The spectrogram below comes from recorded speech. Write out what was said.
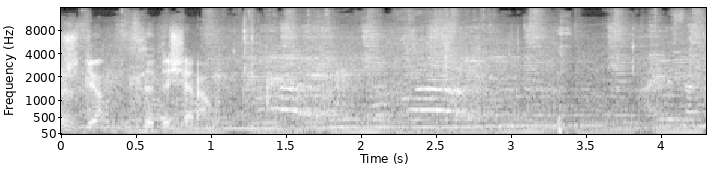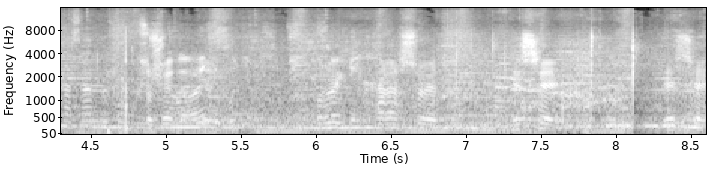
Ждем следующий раунд. Слушай, давай Руки хорошо это. Дыши. Дыши.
